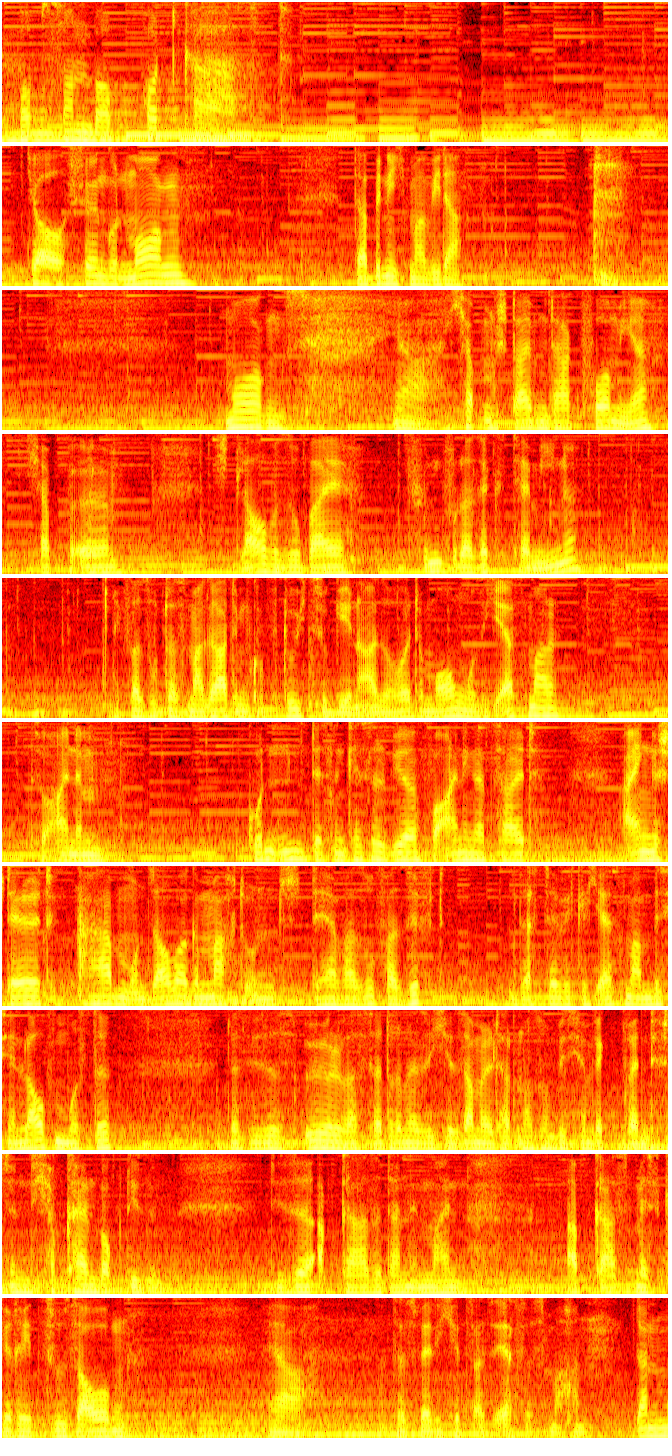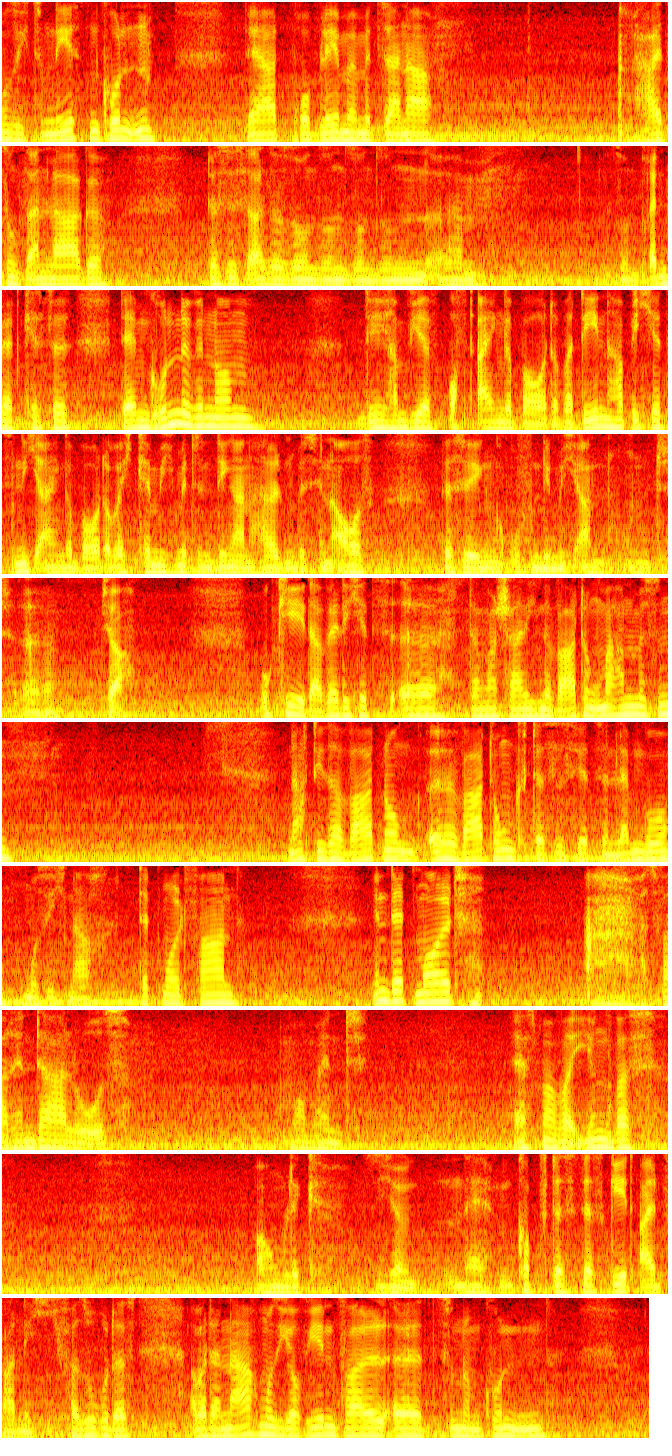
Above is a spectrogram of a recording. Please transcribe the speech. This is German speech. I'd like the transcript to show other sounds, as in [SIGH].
Bobson Bob Podcast. Ja, schönen guten Morgen. Da bin ich mal wieder. Morgens. Ja, ich habe einen steifen Tag vor mir. Ich habe, äh, ich glaube, so bei fünf oder sechs Termine. Ich versuche das mal gerade im Kopf durchzugehen. Also heute Morgen muss ich erstmal zu einem Kunden, dessen Kessel wir vor einiger Zeit eingestellt haben und sauber gemacht und der war so versifft, dass der wirklich erstmal ein bisschen laufen musste, dass dieses Öl, was da drin sich gesammelt hat, noch so ein bisschen wegbrennt. Denn ich habe keinen Bock, diese, diese Abgase dann in mein Abgasmessgerät zu saugen. Ja, das werde ich jetzt als erstes machen. Dann muss ich zum nächsten Kunden. Der hat Probleme mit seiner Heizungsanlage das ist also so, so, so, so ein, ähm, so ein Brennwertkessel, der im Grunde genommen, den haben wir oft eingebaut, aber den habe ich jetzt nicht eingebaut. Aber ich kenne mich mit den Dingern halt ein bisschen aus. Deswegen rufen die mich an. Und äh, ja, okay, da werde ich jetzt äh, dann wahrscheinlich eine Wartung machen müssen. Nach dieser Wartung, äh, Wartung, das ist jetzt in Lemgo, muss ich nach Detmold fahren. In Detmold, ah, was war denn da los? Moment. Erstmal war irgendwas. Augenblick. Sicher. Ne, im Kopf, das, das geht einfach nicht. Ich versuche das. Aber danach muss ich auf jeden Fall äh, zu einem Kunden.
